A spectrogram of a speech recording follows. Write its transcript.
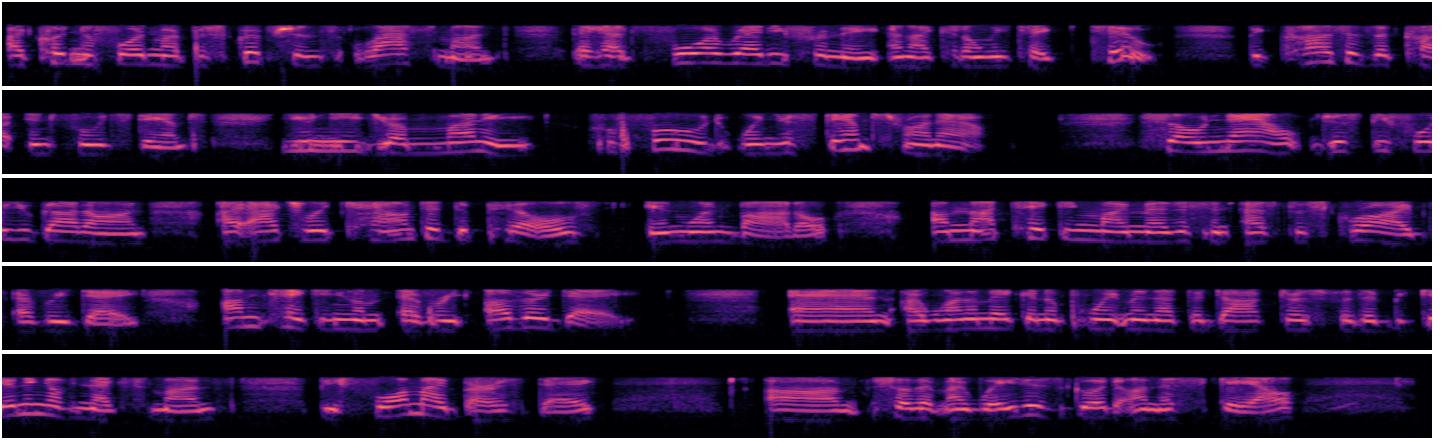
I couldn't afford my prescriptions last month. They had four ready for me, and I could only take two because of the cut in food stamps. You need your money for food when your stamps run out. So now, just before you got on, I actually counted the pills in one bottle. I'm not taking my medicine as prescribed every day. I'm taking them every other day. And I want to make an appointment at the doctor's for the beginning of next month before my birthday um, so that my weight is good on the scale.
